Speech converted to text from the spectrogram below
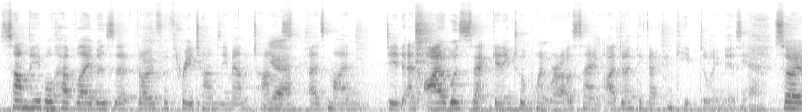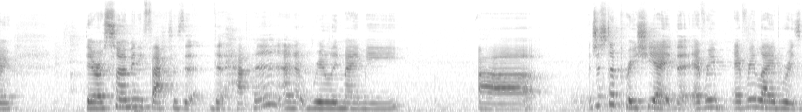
some people have labours that go for three times the amount of time Yeah. as, as mine did, and I was getting to a point where I was saying, I don't think I can keep doing this. Yeah. So there are so many factors that, that happen, and it really made me uh, just appreciate that every every labour is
